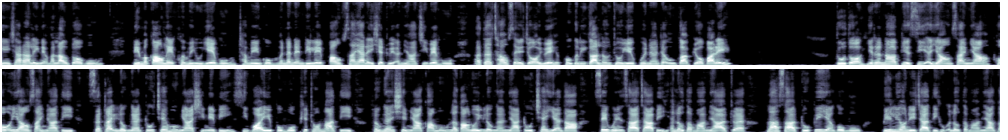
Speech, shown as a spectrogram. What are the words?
ရင်ရတာလေးနဲ့မလောက်တော့ဘူး နေမကောင်းလဲခွင့်မယူရဲဘူးထမင်းကိုမနဲ့နဲ့နေ့လေပေါင်းစားရတဲ့ရက်တွေအများကြီးပဲဟုအသက်60ကျော်အရွယ်ဖုတ်ကလိကလုံချိုရေးဝန်ထမ်းတဦးကပြောပါတယ်သို့သောရတနာပစ္စည်းအယောင်ဆိုင်များဖုံအယောင်ဆိုင်များသည်ဇက်တိုက်လုပ်ငန်းတိုးချဲ့မှုများရှိနေပြီးစီးပွားရေးပုံမှုဖြစ်ထွန်းလာသည့်လုပ်ငန်းရှင်များကမူ၎င်းတို့၏လုပ်ငန်းများတိုးချဲ့ရန်သာစိတ်ဝင်စားကြပြီးအလုပ်သမားများအတွက်လစာတိုးပေးရန်ကုန်မူမီလီယံနေကြသည်ဟုအလုပ်သမားများက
